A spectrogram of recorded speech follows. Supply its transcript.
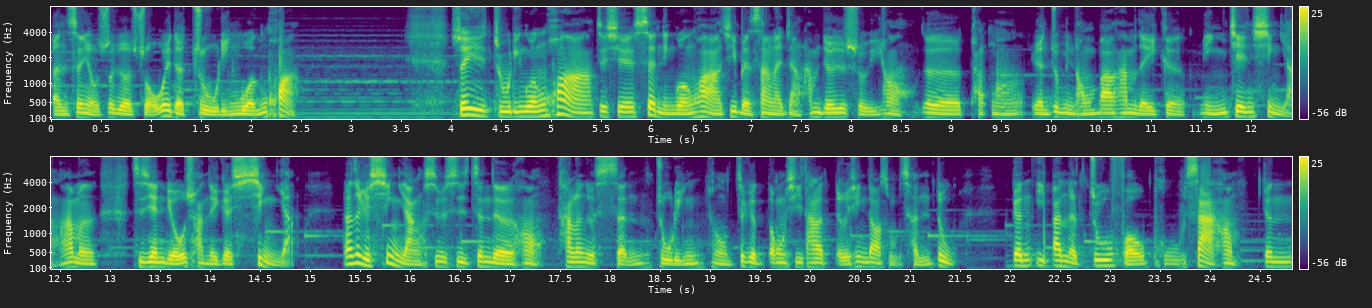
本身有这个所谓的祖灵文化。所以，祖灵文化这些圣灵文化，基本上来讲，他们就是属于哈这个同嗯原住民同胞他们的一个民间信仰，他们之间流传的一个信仰。那这个信仰是不是真的哈？他那个神祖灵哦，这个东西它的德性到什么程度，跟一般的诸佛菩萨哈，跟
